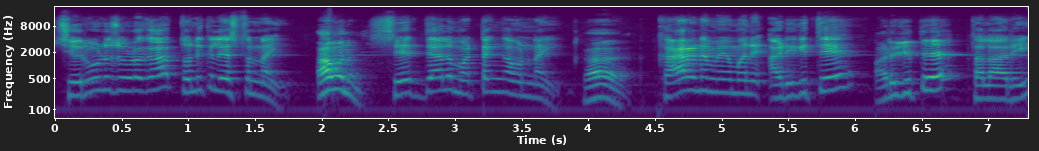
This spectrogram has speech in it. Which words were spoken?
చెరువులు చూడగా తొనికలేస్తున్నాయి అవును. సేద్యాలు మట్టంగా ఉన్నాయి. ఆ, కారణమేమని అడిగితే అడిగితే? తలారి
